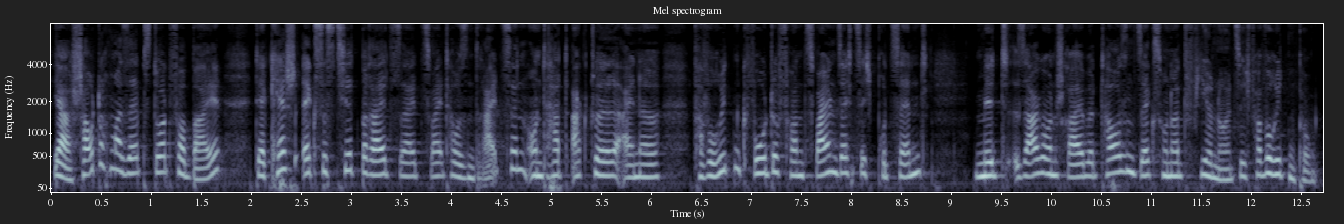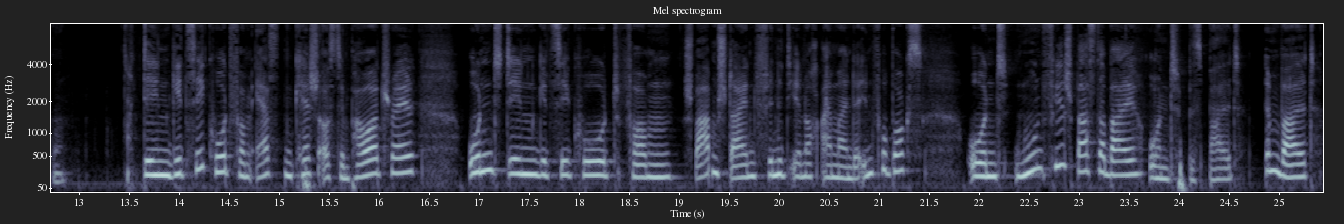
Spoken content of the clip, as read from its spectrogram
Ja, schaut doch mal selbst dort vorbei. Der Cache existiert bereits seit 2013 und hat aktuell eine Favoritenquote von 62 Prozent mit sage und schreibe 1694 Favoritenpunkten. Den GC-Code vom ersten Cache aus dem Powertrail und den GC-Code vom Schwabenstein findet ihr noch einmal in der Infobox. Und nun viel Spaß dabei und bis bald im Wald.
